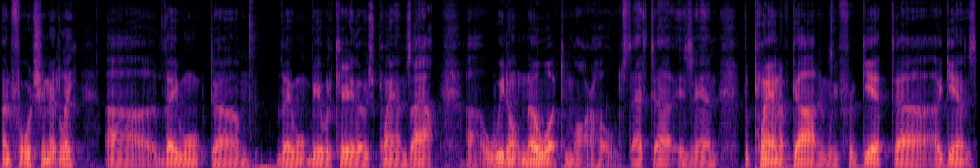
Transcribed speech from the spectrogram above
unfortunately, they won't. Um, they won't be able to carry those plans out. Uh, we don't know what tomorrow holds. That uh, is in the plan of God, and we forget uh, against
